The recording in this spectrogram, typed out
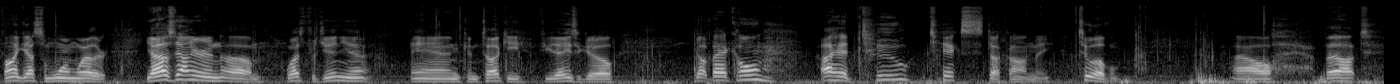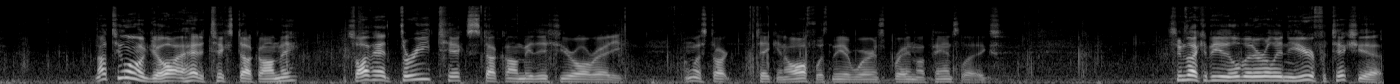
finally got some warm weather. Yeah, I was down here in um, West Virginia and Kentucky a few days ago. Got back home, I had two ticks stuck on me, two of them. Now, about not too long ago, I had a tick stuck on me. So I've had three ticks stuck on me this year already. I'm gonna start taking off with me everywhere and spraying my pants legs. Seems like it'd be a little bit early in the year for ticks yet.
